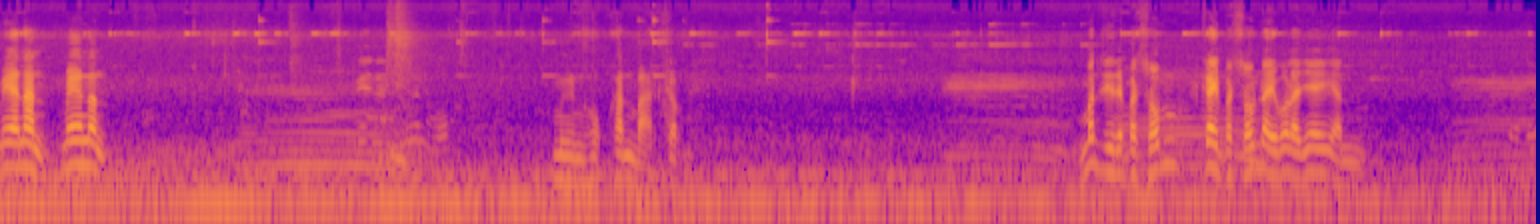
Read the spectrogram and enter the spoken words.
แม่นั่นแม่นั่นแม่นั่นหมื่นหกหมื่นหกพันบาทครับ มันจะได้ผสมใกล้ผสมได้บ่ล่ะเนี่ยอันจะได้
